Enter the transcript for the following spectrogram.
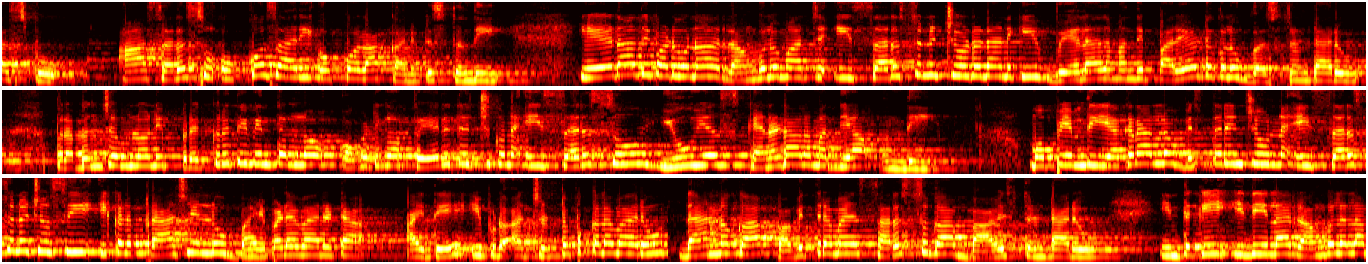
పసుపు. ఆ సరస్సు ఒక్కోసారి ఒక్కోలా కనిపిస్తుంది. ఏడాది పొడవునా రంగులు మార్చే ఈ సరస్సును చూడడానికి వేలాది మంది పర్యాటకులు వస్తుంటారు. ప్రపంచంలోని ప్రకృతి వింతల్లో ఒకటిగా పేరు తెచ్చుకున్న ఈ సరస్సు యుఎస్ కెనడాల మధ్య ఉంది. ముప్పై ఎనిమిది ఎకరాల్లో విస్తరించి ఉన్న ఈ సరస్సును చూసి ఇక్కడ ప్రాచీనులు భయపడేవారట. అయితే ఇప్పుడు ఆ చుట్టుపక్కల వారు దాన్ని ఒక పవిత్రమైన సరస్సుగా భావిస్తుంటారు. ఇంతకీ ఇది ఇలా రంగులలా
